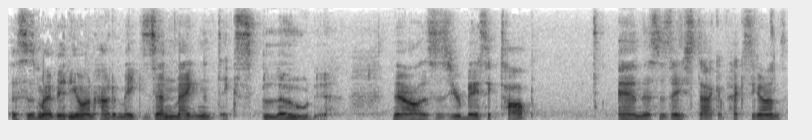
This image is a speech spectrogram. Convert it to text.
This is my video on how to make Zen Magnet explode. Now this is your basic top and this is a stack of hexagons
